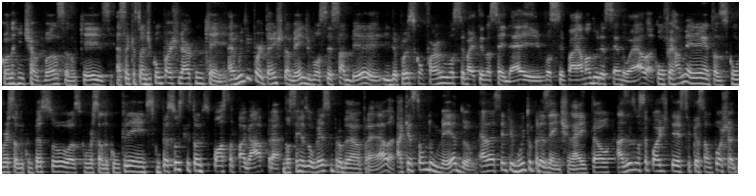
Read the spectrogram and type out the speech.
quando a gente avança no case, essa questão de compartilhar com quem. É muito importante também de você saber e depois, conforme você vai tendo essa ideia e você vai amadurecendo ela com ferramentas, conversando com pessoas, conversando com clientes, com pessoas que estão dispostas a pagar para você resolver esse problema para ela, a questão do medo, ela é sempre muito presente, né? Então, às vezes você pode ter essa questão, poxa,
